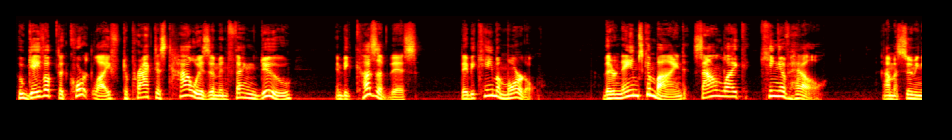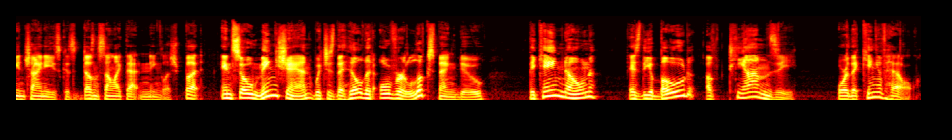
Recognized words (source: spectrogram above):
who gave up the court life to practice Taoism in Fengdu, and because of this, they became immortal. Their names combined sound like King of Hell. I'm assuming in Chinese because it doesn't sound like that in English, but and so Mingshan, which is the hill that overlooks Fengdu, became known as the abode of Tianzi, or the King of Hell.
